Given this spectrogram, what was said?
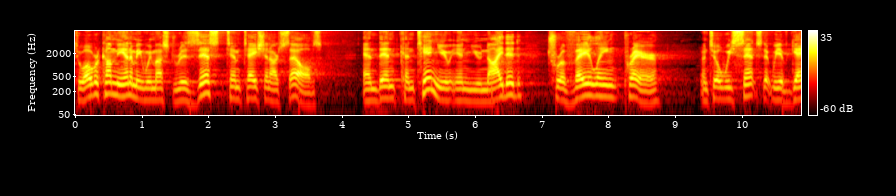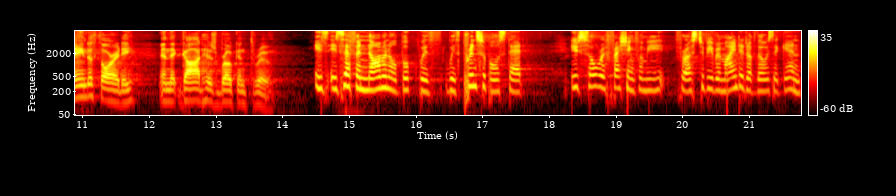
To overcome the enemy, we must resist temptation ourselves and then continue in united, travailing prayer until we sense that we have gained authority and that God has broken through. It's, it's a phenomenal book with, with principles that is so refreshing for me for us to be reminded of those again.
